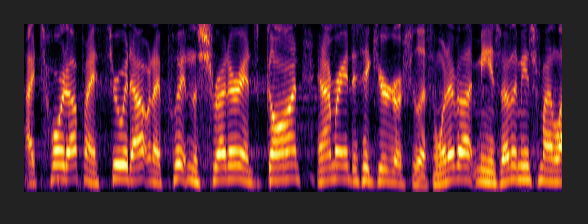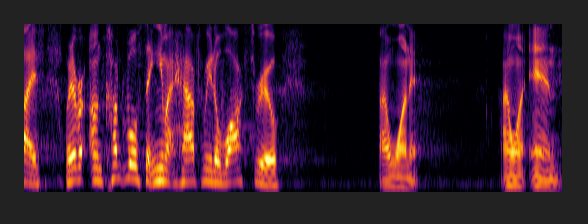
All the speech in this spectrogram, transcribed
I tore it up and I threw it out and I put it in the shredder and it's gone and I'm ready to take your grocery list. And whatever that means, whatever that means for my life, whatever uncomfortable thing you might have for me to walk through, I want it. I want in.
